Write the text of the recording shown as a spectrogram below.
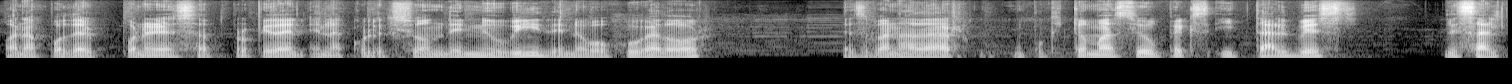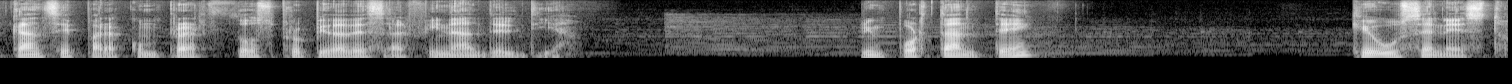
Van a poder poner esa propiedad en la colección de newbie, de nuevo jugador. Les van a dar un poquito más de UPEX y tal vez les alcance para comprar dos propiedades al final del día. Lo importante que usen esto.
